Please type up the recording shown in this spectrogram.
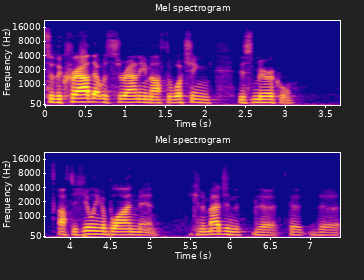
to the crowd that was surrounding him after watching this miracle, after healing a blind man. You can imagine the, the, the, the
